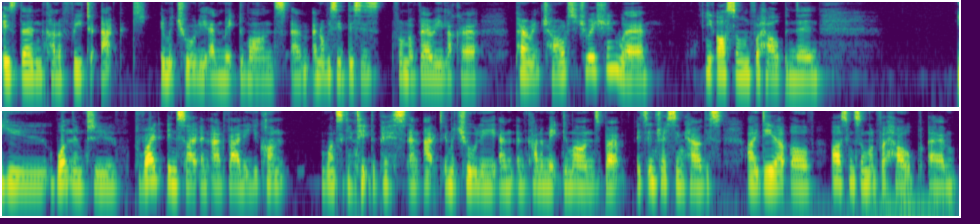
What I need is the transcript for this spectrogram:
is then kind of free to act immaturely and make demands. Um, and obviously, this is from a very like a parent child situation where you ask someone for help and then you want them to provide insight and add value. You can't once again take the piss and act immaturely and, and kind of make demands. But it's interesting how this idea of asking someone for help um,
